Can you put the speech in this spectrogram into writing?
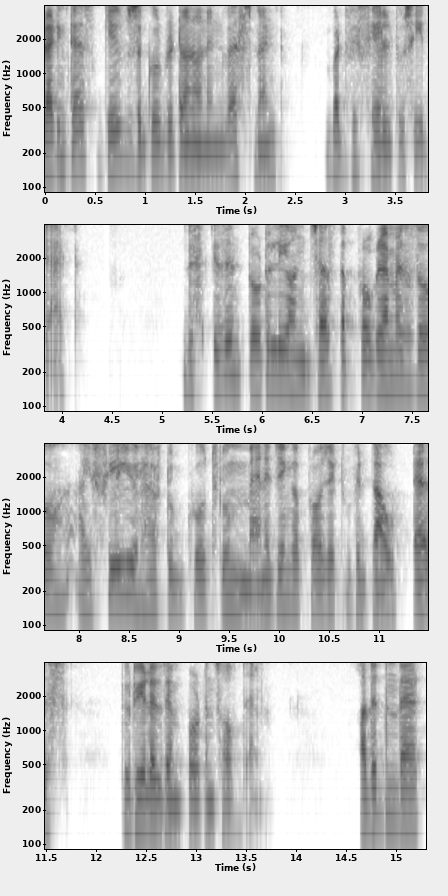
Writing tests gives a good return on investment, but we fail to see that. This isn't totally on just the programmers though. I feel you have to go through managing a project without tests to realize the importance of them. Other than that,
